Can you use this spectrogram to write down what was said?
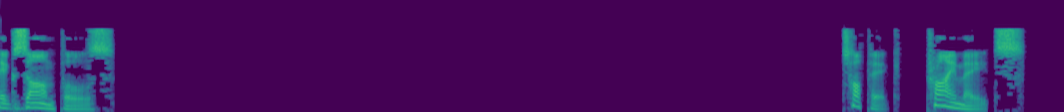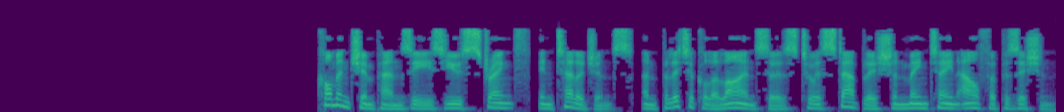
Examples Topic: Primates. Common chimpanzees use strength, intelligence, and political alliances to establish and maintain alpha position.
